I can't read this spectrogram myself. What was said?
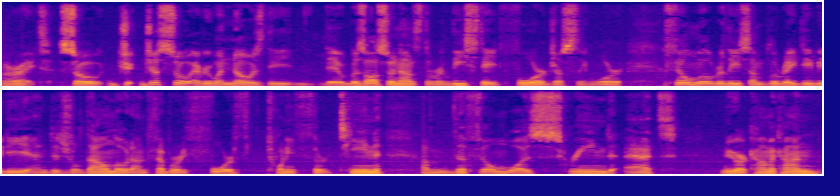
All right. So j- just so everyone knows, the there was also announced the release date for Justice League War. The film will release on Blu-ray, DVD, and digital download on February fourth, twenty thirteen. Um, the film was screened at New York Comic Con,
